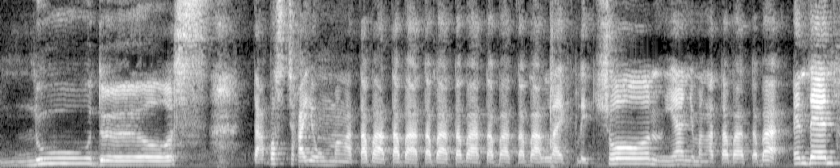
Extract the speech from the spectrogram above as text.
noodles, tapos tsaka yung mga taba, taba, taba, taba, taba, taba, like lechon, yan, yung mga taba, taba. And then,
